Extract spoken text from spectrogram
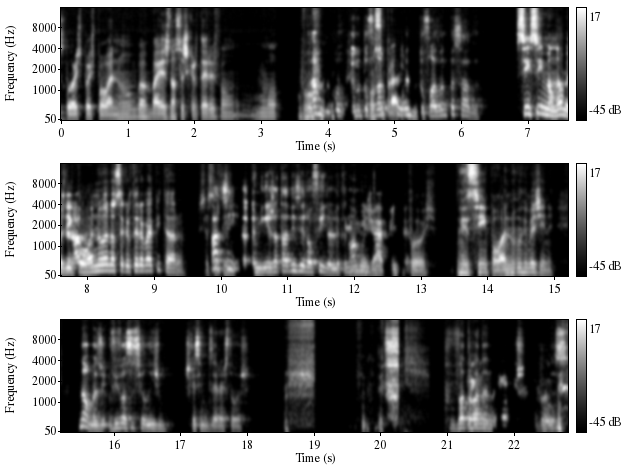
Depois, depois para o ano, vão- vai, as nossas carteiras vão. vão, vão- Ah, mas eu não estou falar do ano, estou falar do ano passado. Sim, sim, mas não, mas digo para o ano a nossa carteira vai pitar. Isso é Ah, sim, a- minha já está a dizer, ó filho, olha que não há muito. já apita. Pois. Sim, para o ano, imaginem. Não, mas viva o socialismo. Esqueci-me de dizer esta hoje. Volta lá na. Foda-se.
